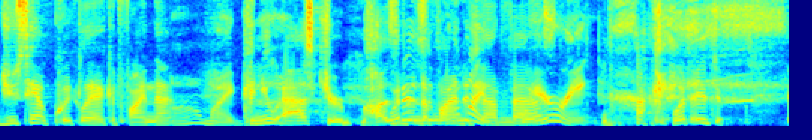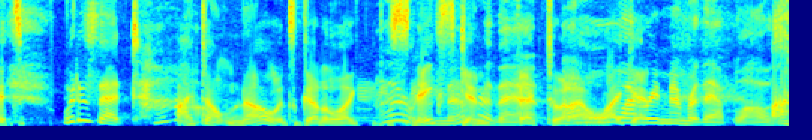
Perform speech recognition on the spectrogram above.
do you see how quickly I could find that? Oh my God. Can you ask your husband is- to find what it am that I fast? wearing? what is it? It's, what is that top? I don't know. It's got a like snakeskin effect to it. Oh, I don't like I it. I remember that blouse.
